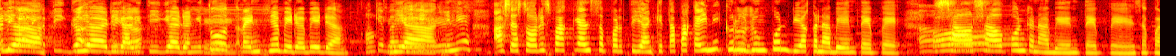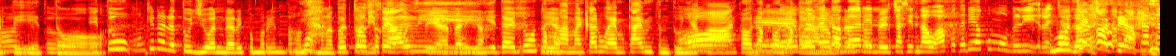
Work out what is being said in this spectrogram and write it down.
dikali ketiga iya gitu dikali ya? tiga dan Oke. itu range-nya beda-beda. Oke, Iya, baik. ini aksesoris pakaian seperti yang kita pakai ini kerudung pun dia kena BMTP, sal-sal pun kena BMTP seperti Oh, gitu. itu. Itu mungkin ada tujuan dari pemerintah Ya, untuk menetapkan betul itu sekali. ya pasti ya ya. Itu, untuk Iya. mengamankan UMKM tentunya Oh, kan, produk-produk oke, yang Udah ada. kabarin kasih tahu aku tadi aku mau beli rencana Mau check out ya? karena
